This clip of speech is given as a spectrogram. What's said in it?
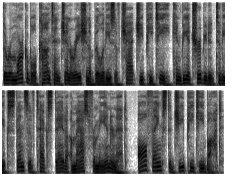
The remarkable content generation abilities of ChatGPT can be attributed to the extensive text data amassed from the internet, all thanks to GPT-Bot.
